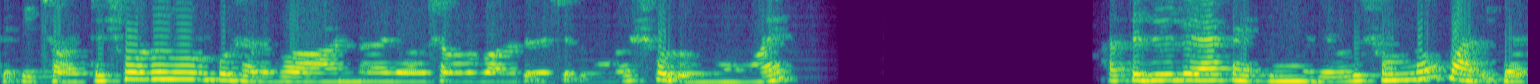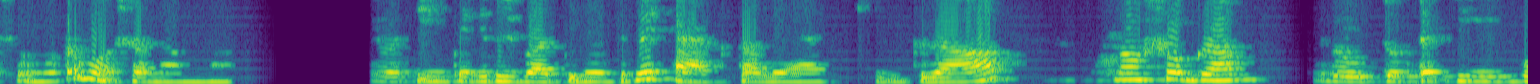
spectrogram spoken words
থেকে ছয়টা, ষোলো ধরবো, সাড়ে আট, নয়, দশ, এগারো, বারো, তেরো, চোদ্দ ষোলো, নয়। হাতে রইল এক এক মিলে গেলো শূন্য বাদিকে শূন্যটা বসালাম না এবার তিন থেকে দুই বাদ দিলে হয়ে যাবে এক, তাহলে এক গ্রাম। নশো গ্রাম। এবার উত্তরটা কি লিখব?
